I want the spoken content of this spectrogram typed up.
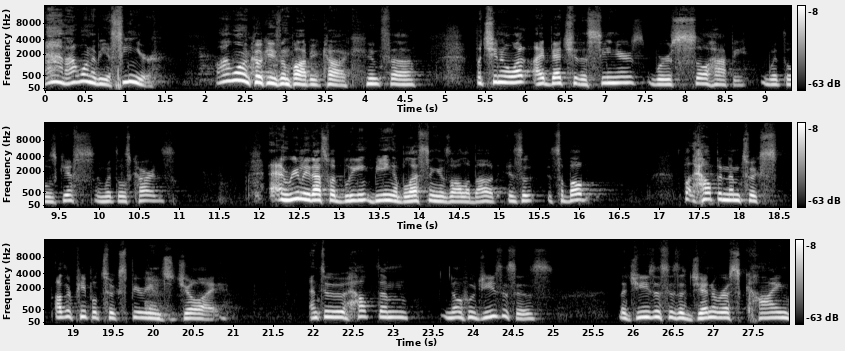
man, I want to be a senior. I want cookies and poppycock. Uh, but you know what? I bet you the seniors were so happy with those gifts and with those cards. And really, that's what being a blessing is all about. Is it's about it's about helping them to ex- other people to experience joy and to help them know who Jesus is. That Jesus is a generous, kind,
